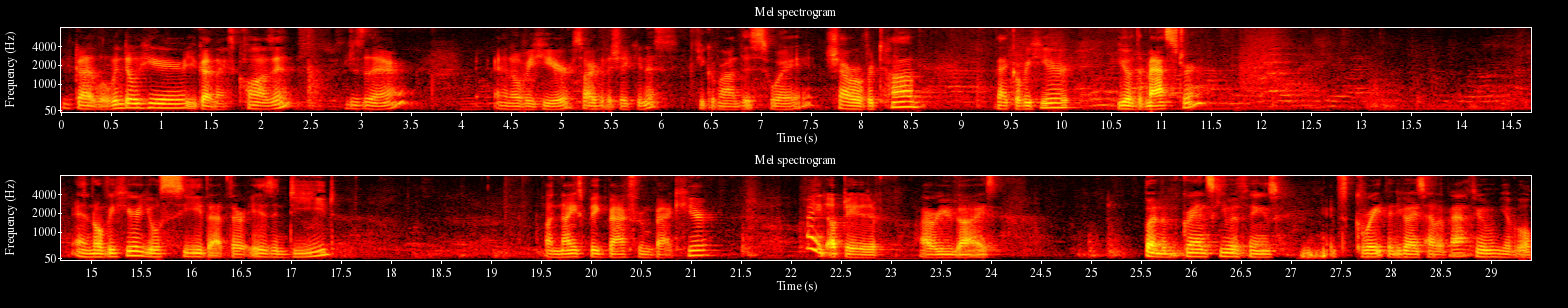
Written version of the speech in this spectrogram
You've got a little window here, you've got a nice closet, which is there. And over here, sorry for the shakiness, if you go around this way, shower over tub. Back over here, you have the master. And over here, you'll see that there is indeed a nice big bathroom back here. I'd update it if I were you guys. But in the grand scheme of things, it's great that you guys have a bathroom. You have a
